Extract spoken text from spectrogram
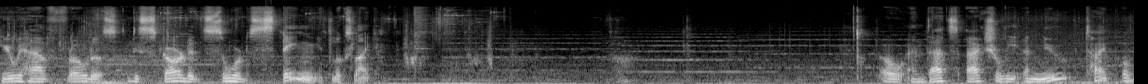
Here we have Frodo's discarded sword Sting, it looks like. Oh, and that's actually a new type of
